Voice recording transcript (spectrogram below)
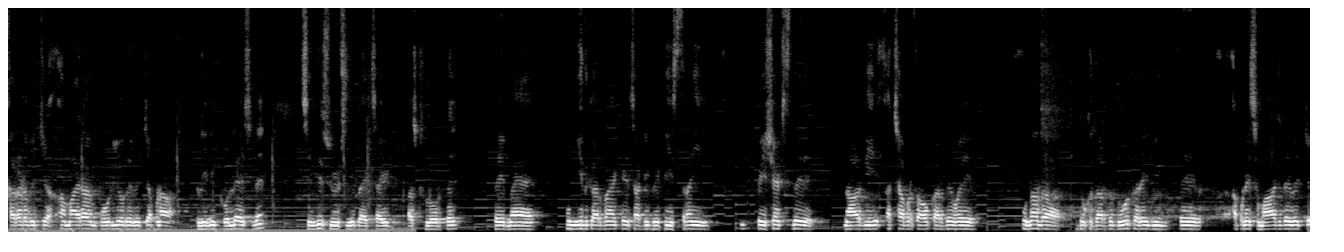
ਖਰੜ ਵਿੱਚ ਅਮਾਇਰਾ ਐਮਪੋਰੀਓ ਦੇ ਵਿੱਚ ਆਪਣਾ ਕਲੀਨਿਕ ਖੋਲ੍ਹਿਆ ਇਸਨੇ। ਸਿੰਧੀ ਸਵੀਟਸ ਦੀ ਬੈਕ ਸਾਈਡ ਫਸਟ ਫਲੋਰ ਤੇ। ਤੇ ਮੈਂ ਉਮੀਦ ਕਰਦਾ ਹਾਂ ਕਿ ਸਾਡੀ ਬੇਟੀ ਇਸ ਤਰ੍ਹਾਂ ਹੀ ਪੇਸ਼ੈਂਟਸ ਦੇ ਨਾਲ ਵੀ ਅੱਛਾ ਵਰਤਾਓ ਕਰਦੇ ਹੋਏ ਉਹਨਾਂ ਦਾ ਦੁੱਖ ਦਰਦ ਦੂਰ ਕਰੇਗੀ ਤੇ ਆਪਣੇ ਸਮਾਜ ਦੇ ਵਿੱਚ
